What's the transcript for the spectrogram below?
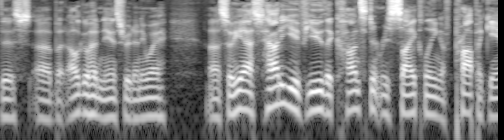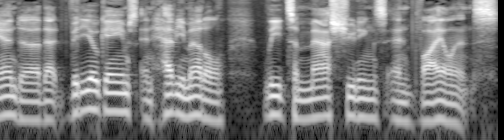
this, uh, but I'll go ahead and answer it anyway. Uh, so he asks, how do you view the constant recycling of propaganda that video games and heavy metal lead to mass shootings and violence?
